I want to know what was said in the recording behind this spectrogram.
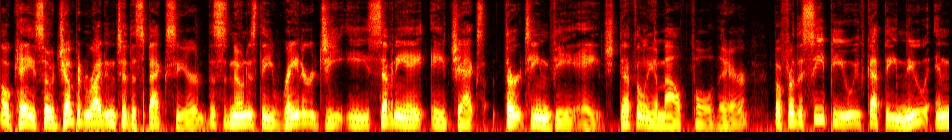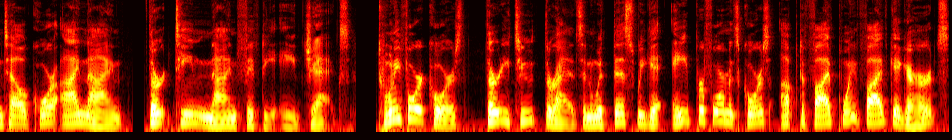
Okay, so jumping right into the specs here, this is known as the Raider GE78HX 13VH. Definitely a mouthful there. But for the CPU, we've got the new Intel Core i9 13950HX. 24 cores, 32 threads, and with this we get 8 performance cores up to 5.5 gigahertz.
